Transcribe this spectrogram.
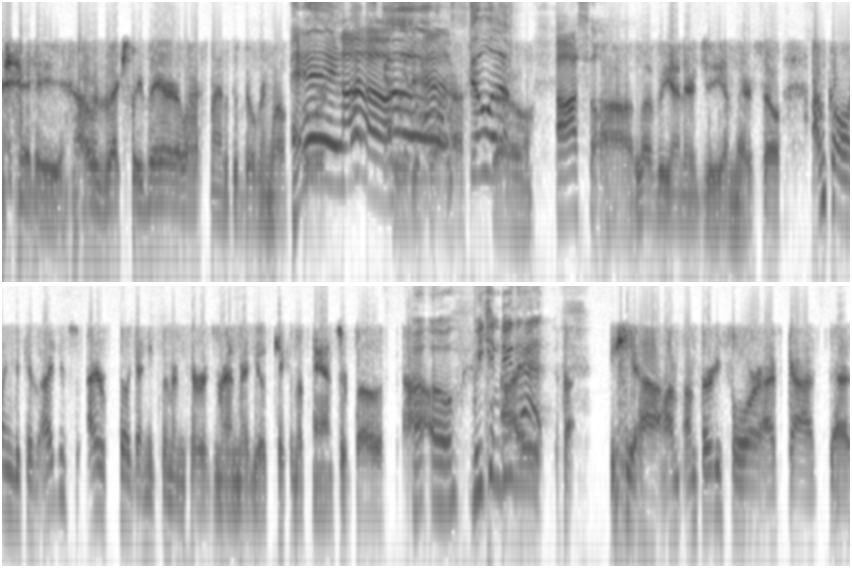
Hey, I was actually there last night at the Building Wealth. tour. Hey, let's Oh, go. It was a yes. Philip. So, Awesome. uh, love the energy in there. So I'm calling because I just I feel like I need some encouragement, maybe a kick in the pants or both. Uh oh, we can do I- that. Yeah, I'm, I'm 34. I've got uh,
